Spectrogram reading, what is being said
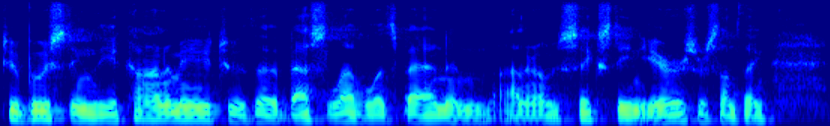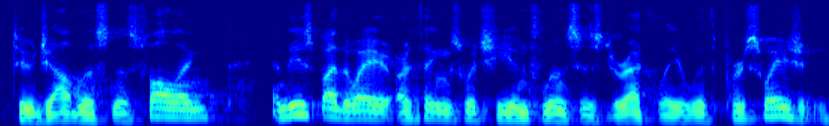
to boosting the economy to the best level it's been in, I don't know, 16 years or something, to joblessness falling. And these, by the way, are things which he influences directly with persuasion.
